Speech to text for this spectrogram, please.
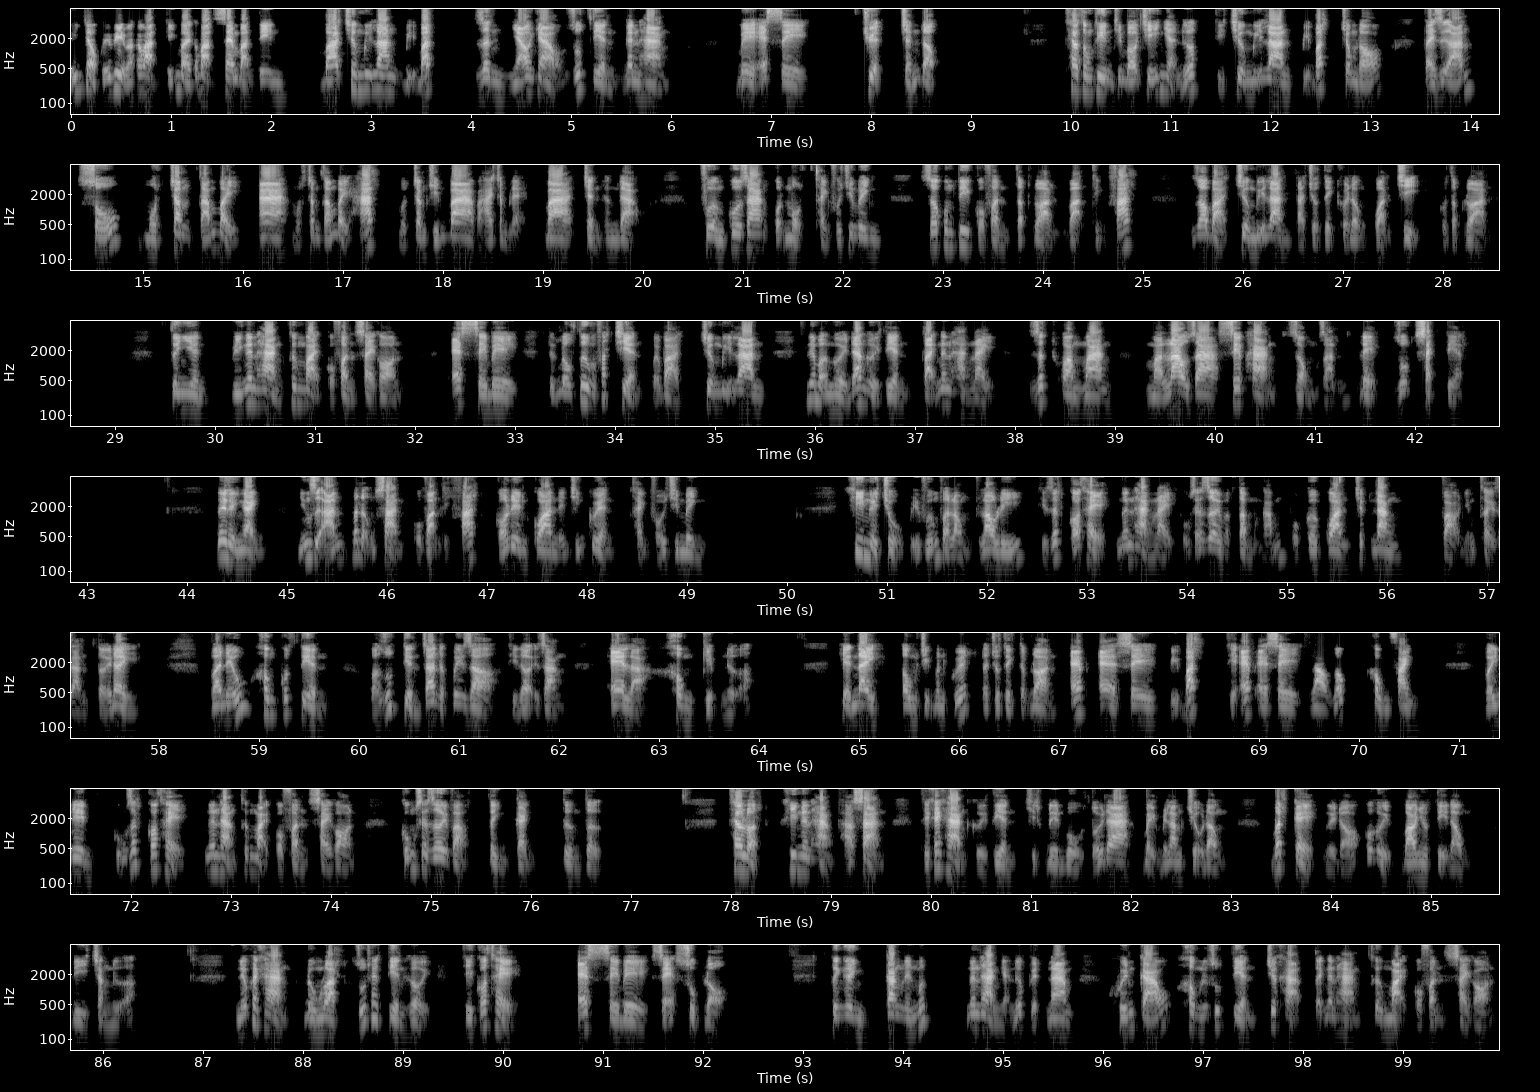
Kính chào quý vị và các bạn, kính mời các bạn xem bản tin Bà Trương Mỹ Lan bị bắt, dân nháo nhào rút tiền ngân hàng. BSC, chuyện chấn động. Theo thông tin trên báo chí nhà nước thì Trương Mỹ Lan bị bắt trong đó tại dự án số 187A, 187H, 193 và 203 Trần Hưng Đạo, phường Cô Giang, quận 1, thành phố Hồ Chí Minh do công ty cổ phần tập đoàn Vạn Thịnh Phát do bà Trương Mỹ Lan là chủ tịch hội đồng quản trị của tập đoàn. Tuy nhiên, vì Ngân hàng Thương mại Cổ phần Sài Gòn SCB được đầu tư và phát triển bởi bà Trương Mỹ Lan nên mọi người đang gửi tiền tại ngân hàng này rất hoang mang mà lao ra xếp hàng rồng rắn để rút sạch tiền. Đây là hình ảnh những dự án bất động sản của Vạn Thịnh Phát có liên quan đến chính quyền thành phố Hồ Chí Minh. Khi người chủ bị vướng vào lòng lao lý thì rất có thể ngân hàng này cũng sẽ rơi vào tầm ngắm của cơ quan chức năng vào những thời gian tới đây. Và nếu không có tiền và rút tiền ra được bây giờ thì đợi rằng e là không kịp nữa. Hiện nay, ông Trịnh Văn Quyết là chủ tịch tập đoàn FEC bị bắt thì FEC lao dốc không phanh. Vậy nên cũng rất có thể Ngân hàng Thương mại Cổ phần Sài Gòn cũng sẽ rơi vào tình cảnh tương tự. Theo luật, khi ngân hàng phá sản thì khách hàng gửi tiền chỉ được đền bù tối đa 75 triệu đồng, bất kể người đó có gửi bao nhiêu tỷ đồng đi chăng nữa. Nếu khách hàng đồng loạt rút hết tiền gửi thì có thể SCB sẽ sụp đổ. Tình hình căng đến mức Ngân hàng Nhà nước Việt Nam khuyến cáo không nên rút tiền trước hạn tại Ngân hàng Thương mại Cổ phần Sài Gòn.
